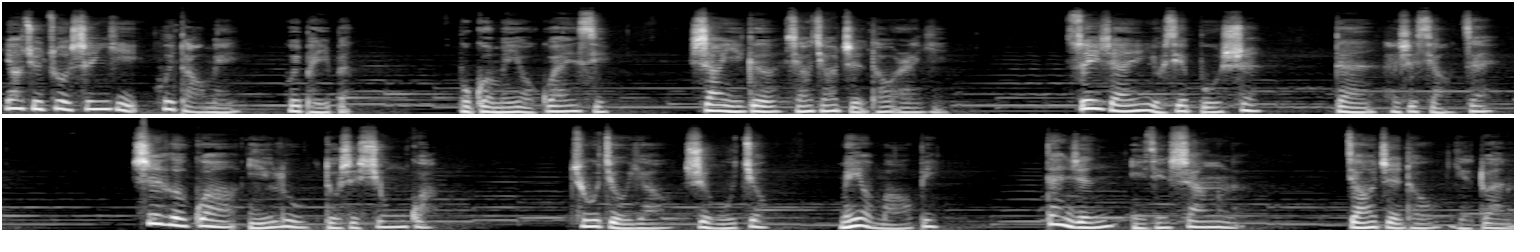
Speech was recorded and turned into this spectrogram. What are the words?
要去做生意会倒霉，会赔本。不过没有关系，伤一个小脚趾头而已。虽然有些不顺，但还是小灾。适合卦一路都是凶卦。初九爻是无咎，没有毛病，但人已经伤了，脚趾头也断了，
